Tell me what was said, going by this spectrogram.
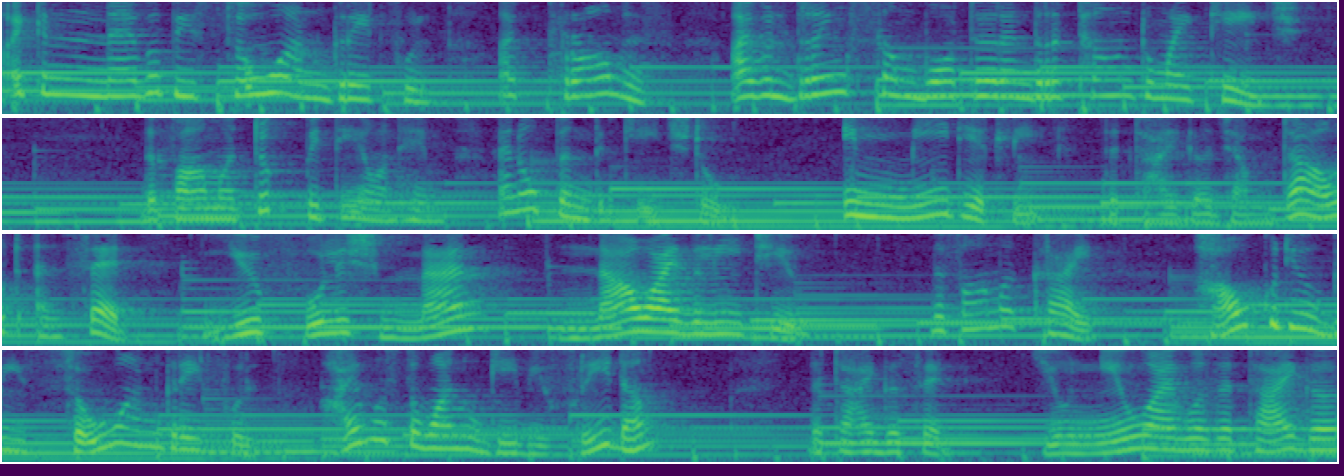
I can never be so ungrateful. I promise I will drink some water and return to my cage. The farmer took pity on him and opened the cage door. Immediately, the tiger jumped out and said, You foolish man, now I will eat you. The farmer cried, How could you be so ungrateful? I was the one who gave you freedom. The tiger said, You knew I was a tiger.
